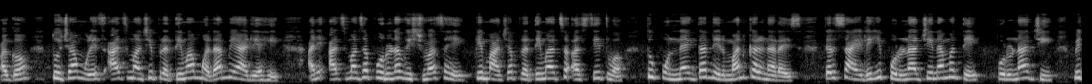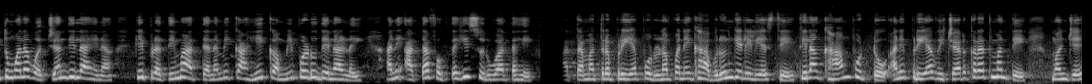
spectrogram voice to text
अगं तुझ्यामुळेच आज माझी प्रतिमा मला मिळाली आहे आणि आज माझा पूर्ण विश्वास आहे की माझ्या प्रतिमाचं अस्तित्व तू पुन्हा एकदा निर्माण करणार आहेस. तर सायली ही पूर्णाजीना म्हणते पूर्णाजी मी तुम्हाला वचन दिलं आहे ना की प्रतिमा त्यांना मी काही कमी पडू देणार नाही आणि आता फक्त ही सुरुवात आहे. आता मात्र प्रिया पूर्णपणे घाबरून गेलेली असते. तिला घाम फुटतो आणि प्रिया विचार करत म्हणते म्हणजे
